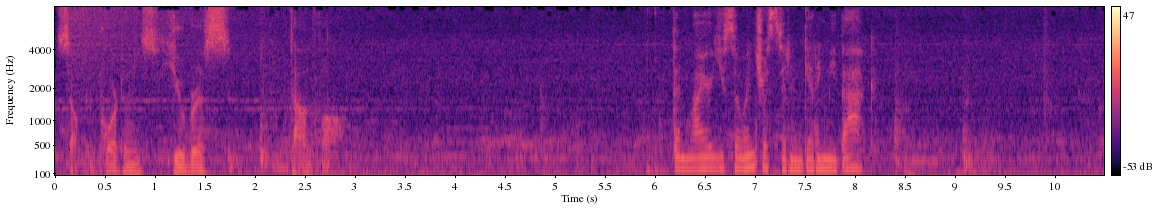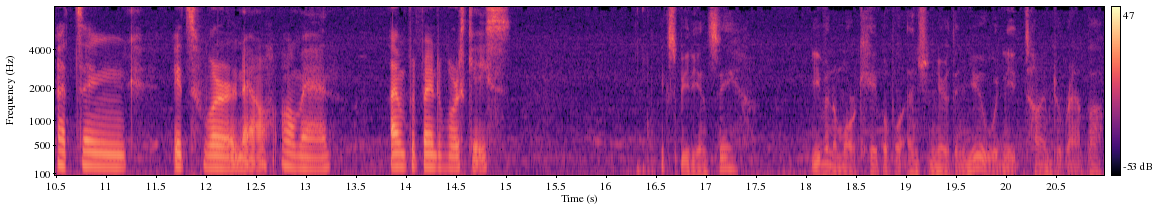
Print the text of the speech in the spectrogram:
Self-importance, hubris, downfall. Then why are you so interested in getting me back? I think it's war now. Oh man. I'm preparing the worst case. Expediency. Even a more capable engineer than you would need time to ramp up.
